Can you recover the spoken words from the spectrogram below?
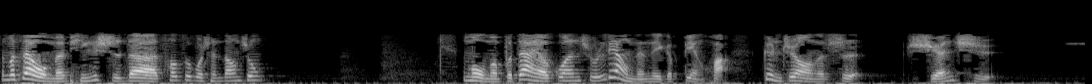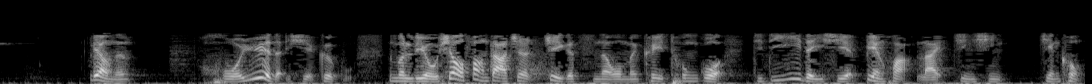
那么在我们平时的操作过程当中。那么我们不但要关注量能的一个变化，更重要的是选取量能活跃的一些个股。那么有效放大这这个词呢，我们可以通过 DDE 的一些变化来进行监控。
